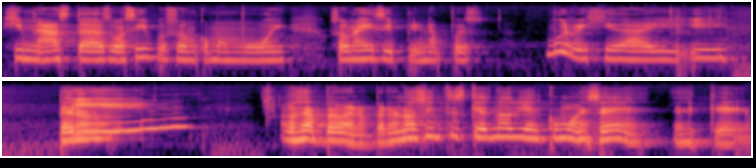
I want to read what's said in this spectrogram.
gimnastas o así, pues son como muy, o sea, una disciplina pues muy rígida y... pero... O sea, pero bueno, pero no sientes que es más bien como ese eh, que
